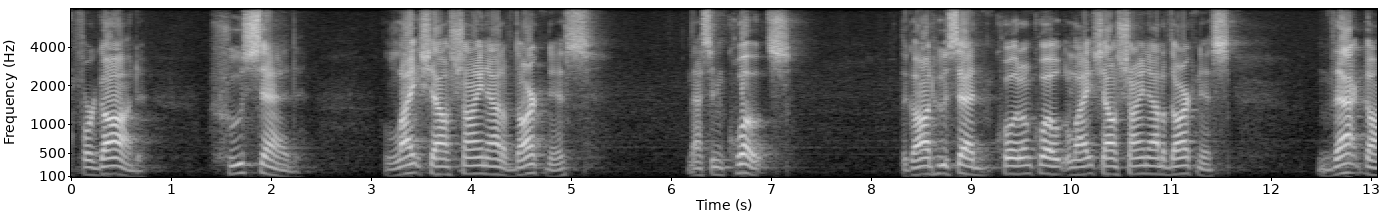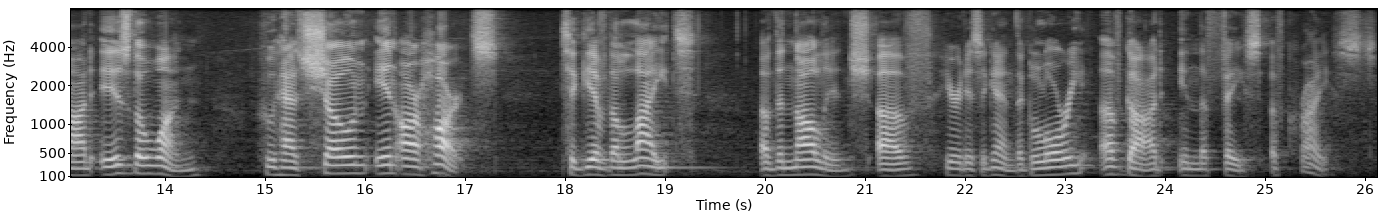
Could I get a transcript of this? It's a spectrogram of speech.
For God, who said, Light shall shine out of darkness, that's in quotes. The God who said, quote unquote, light shall shine out of darkness, that God is the one who has shown in our hearts to give the light of the knowledge of, here it is again, the glory of God in the face of Christ.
